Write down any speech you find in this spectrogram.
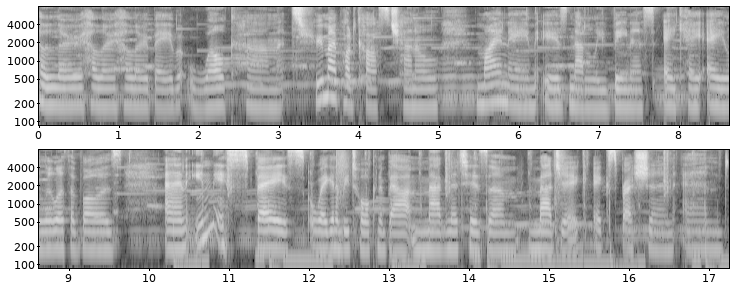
Hello, hello, hello, babe. Welcome to my podcast channel. My name is Natalie Venus, aka Lilith of Oz, and in this space, we're going to be talking about magnetism, magic, expression, and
